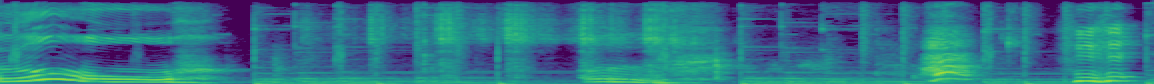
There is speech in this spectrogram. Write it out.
Ooh. Ooh.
